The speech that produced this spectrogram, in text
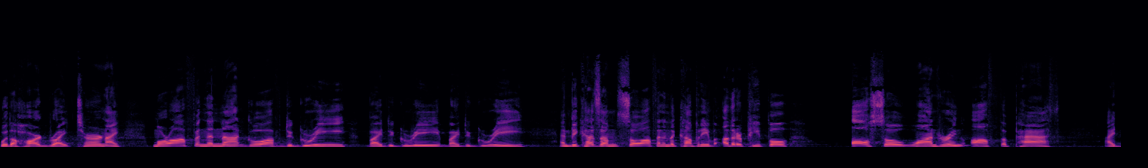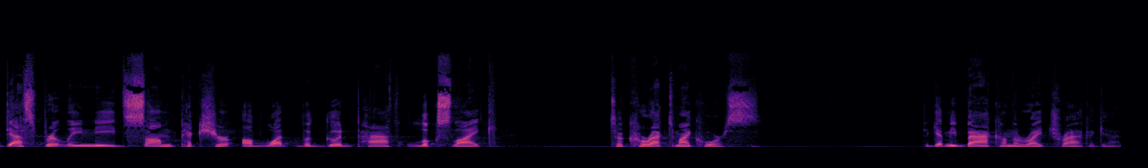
with a hard right turn. I more often than not go off degree by degree by degree. And because I'm so often in the company of other people also wandering off the path, I desperately need some picture of what the good path looks like to correct my course, to get me back on the right track again.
